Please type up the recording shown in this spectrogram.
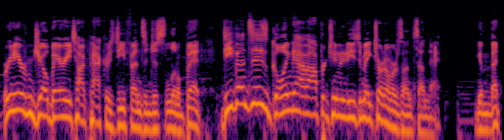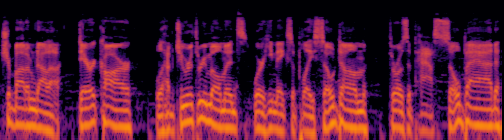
We're going to hear from Joe Barry talk Packers defense in just a little bit. Defense is going to have opportunities to make turnovers on Sunday. You can bet your bottom dollar. Derek Carr will have two or three moments where he makes a play so dumb, throws a pass so bad,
